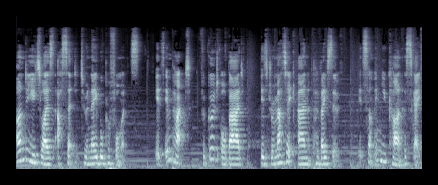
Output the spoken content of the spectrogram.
underutilized asset to enable performance. Its impact, for good or bad, is dramatic and pervasive. It's something you can't escape.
